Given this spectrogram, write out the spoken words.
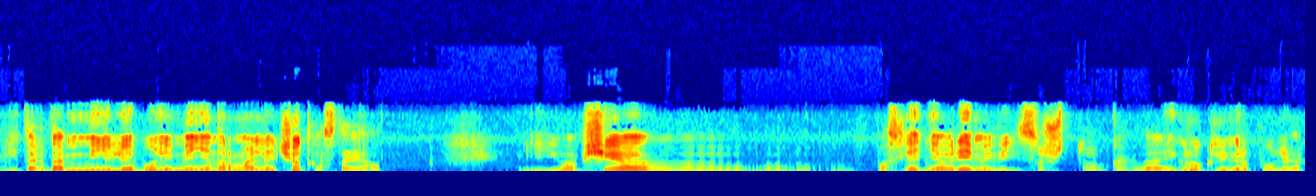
И тогда Минюле более-менее нормально и четко стоял. И вообще э, в последнее время видится, что когда игрок Ливерпуля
